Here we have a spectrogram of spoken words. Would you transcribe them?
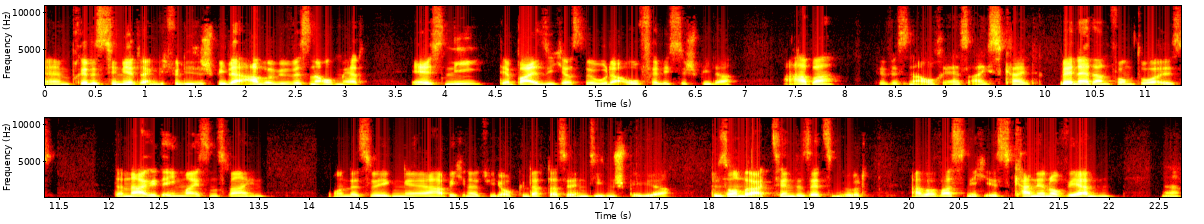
ähm, prädestiniert eigentlich für diese Spiele, aber wir wissen auch, Mert, er ist nie der ballsicherste oder auffälligste Spieler, aber wir wissen auch, er ist eiskalt. Wenn er dann vom Tor ist, dann nagelt er ihn meistens rein. Und deswegen äh, habe ich natürlich auch gedacht, dass er in diesem Spiel wieder besondere Akzente setzen wird. Aber was nicht ist, kann er noch werden. Ja.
